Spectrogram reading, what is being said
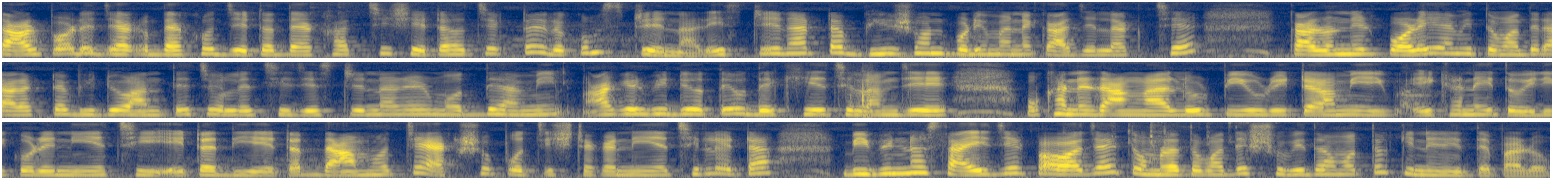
তারপরে দেখো যেটা দেখাচ্ছি সেটা হচ্ছে একটা এরকম স্ট্রেনার এই স্ট্রেনারটা ভীষণ পরিমাণে কাজে লাগছে। কারণ এর পরেই আমি তোমাদের আরেকটা ভিডিও আনতে চলেছি, যে স্ট্রেনারের মধ্যে আমি আগের ভিডিওতেও দেখিয়েছিলাম যে ওখানে রাঙা আলুর পিউরিটা আমি এই- এইখানেই তৈরি করে নিয়েছি, এটা দিয়ে। এটার দাম হচ্ছে একশো পঁচিশ টাকা নিয়েছিল। এটা বিভিন্ন সাইজের পাওয়া যায়, তোমরা তোমাদের সুবিধা মতো কিনে নিতে পারো।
